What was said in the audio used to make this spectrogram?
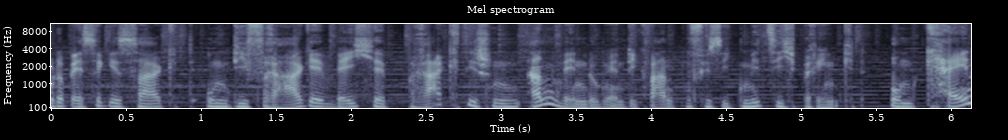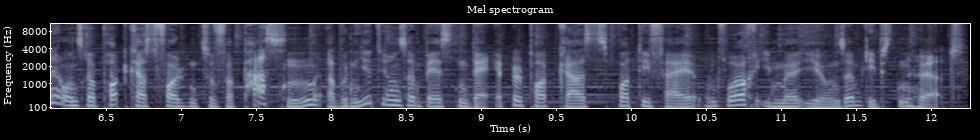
oder besser gesagt um die Frage, welche praktischen Anwendungen die Quantenphysik mit sich bringt. Um keine unserer Podcast-Folgen zu verpassen, abonniert ihr uns am besten bei Apple Podcasts, Spotify und wo auch immer ihr uns am liebsten hört.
